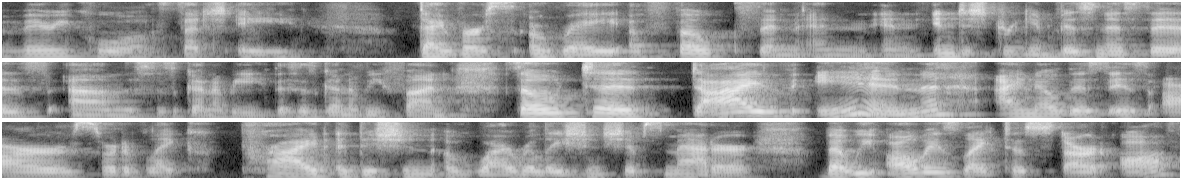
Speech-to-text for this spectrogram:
Very cool. Such a diverse array of folks and, and, and industry and businesses. Um, this is gonna be this is gonna be fun. So to dive in, I know this is our sort of like pride edition of why relationships matter, but we always like to start off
